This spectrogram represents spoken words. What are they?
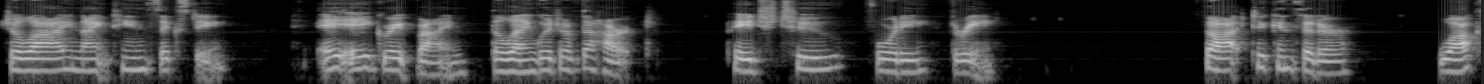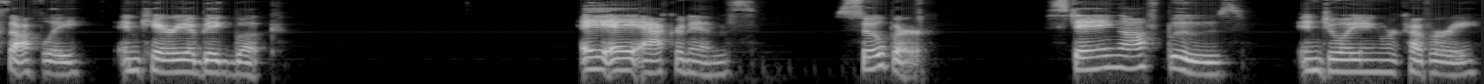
July 1960. A. A. Grapevine, The Language of the Heart, page 243. Thought to consider Walk softly and carry a big book. AA acronyms Sober, Staying off booze, Enjoying recovery.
